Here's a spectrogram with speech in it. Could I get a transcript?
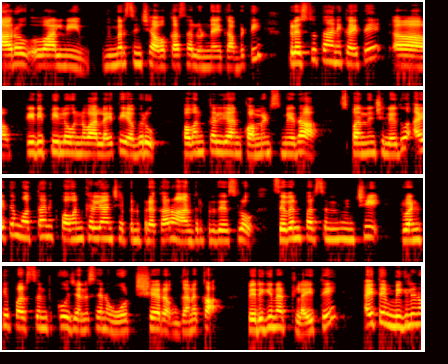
ఆరో వాళ్ళని విమర్శించే అవకాశాలు ఉన్నాయి కాబట్టి ప్రస్తుతానికైతే టీడీపీలో ఉన్న వాళ్ళైతే ఎవరు పవన్ కళ్యాణ్ కామెంట్స్ మీద స్పందించలేదు. అయితే మొత్తానికి పవన్ కళ్యాణ్ చెప్పిన ప్రకారం ఆంధ్రప్రదేశ్లో సెవెన్ పర్సెంట్ నుంచి ట్వంటీ పర్సెంట్కు జనసేన ఓట్ షేర్ గనక పెరిగినట్లయితే అయితే మిగిలిన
